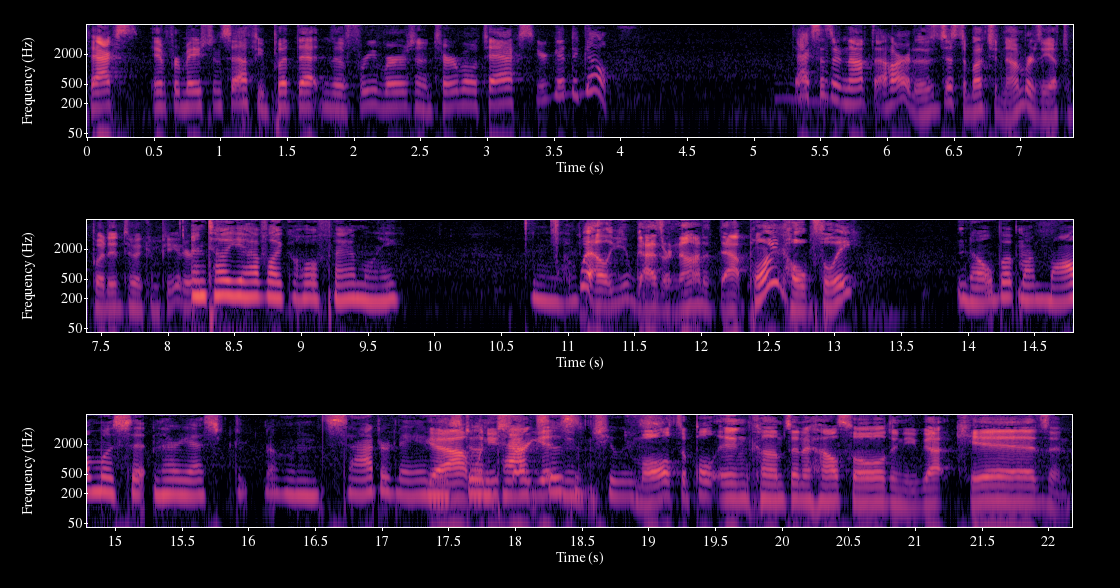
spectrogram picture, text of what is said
tax information stuff. You put that in the free version of TurboTax, you're good to go. Taxes are not that hard. It's just a bunch of numbers you have to put into a computer. Until you have like a whole family. Mm. well, you guys are not at that point, hopefully. No, but my mom was sitting there yesterday on Saturday and yeah, was doing when you start taxes, getting and she was multiple incomes in a household, and you've got kids, and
